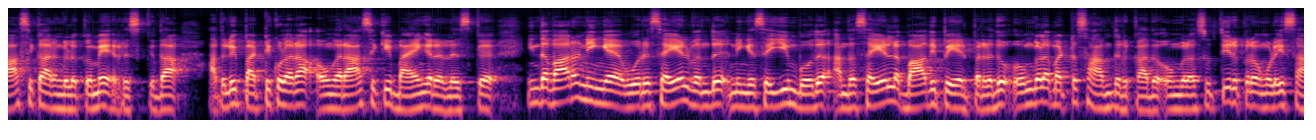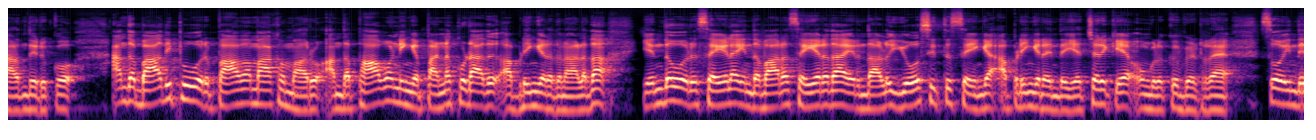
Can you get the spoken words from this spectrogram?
ராசிக்காரங்களுக்குமே ரிஸ்க் தான். அதுலேயும் பர்டிகுலராக அவங்க ராசிக்கு பயங்கர ரிஸ்க்கு இந்த வாரம் நீங்கள் ஒரு செயல் வந்து நீங்கள் செய்யும்போது அந்த செயலில் பாதிப்பு ஏற்படுறது உங்களை மட்டும் சார்ந்து இருக்காது. உங்களை சுற்றி இருக்கிறவங்களையும் சார்ந்து இருக்கும். அந்த பாதிப்பு ஒரு பாவமாக மாறும். அந்த பாவம் நீங்கள் பண்ணக்கூடாது அப்படிங்கிறதுனால தான் எந்த ஒரு செயலை இந்த வாரம் செய்கிறதா இருந்தாலும் யோசித்து செய்யுங்க அப்படிங்கிற இந்த எச்சரிக்கையை உங்களுக்கு விடுறேன். ஸோ இந்த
